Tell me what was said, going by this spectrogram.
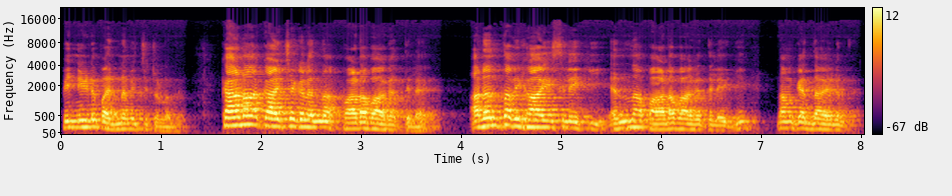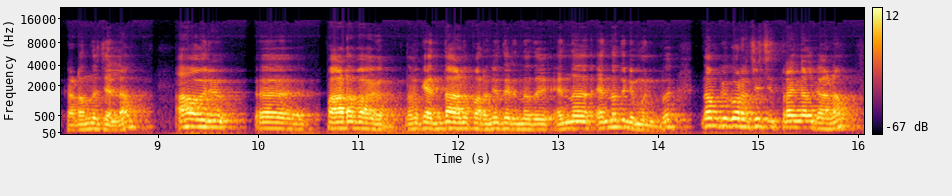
പിന്നീട് പരിണമിച്ചിട്ടുള്ളത്. കാണാ കാഴ്ചകൾ എന്ന പാഠഭാഗത്തിലെ അനന്ത വിഹായിസിലേക്ക് എന്ന പാഠഭാഗത്തിലേക്ക് നമുക്ക് എന്തായാലും കടന്നു ചെല്ലാം. ആ ഒരു പാഠഭാഗം നമുക്ക് എന്താണ് പറഞ്ഞു തരുന്നത് എന്ന് എന്നതിന് മുൻപ് നമുക്ക് കുറച്ച് ചിത്രങ്ങൾ കാണാം.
